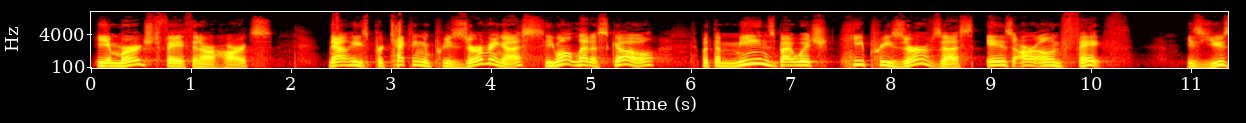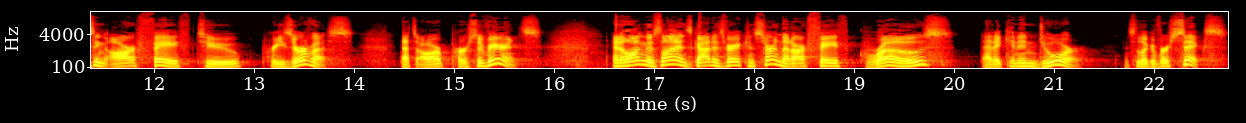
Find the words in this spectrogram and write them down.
He emerged faith in our hearts. Now He's protecting and preserving us. He won't let us go, but the means by which He preserves us is our own faith. He's using our faith to preserve us. That's our perseverance. And along those lines, God is very concerned that our faith grows, that it can endure. And so look at verse 6.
